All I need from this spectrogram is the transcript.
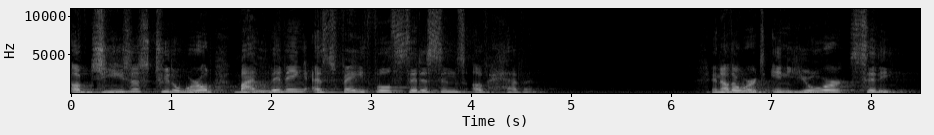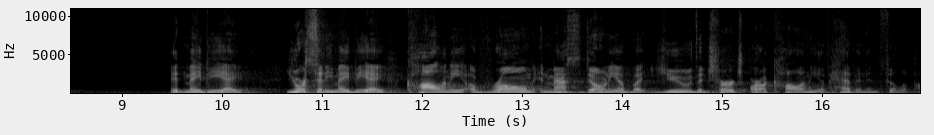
of Jesus to the world? By living as faithful citizens of heaven. In other words, in your city, it may be a your city may be a colony of Rome in Macedonia, but you, the church, are a colony of heaven in Philippi.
